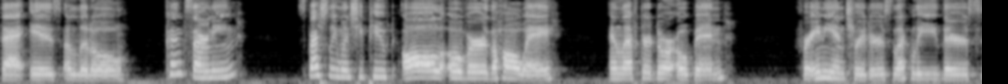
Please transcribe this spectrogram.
That is a little concerning, especially when she puked all over the hallway and left her door open for any intruders. Luckily, there's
